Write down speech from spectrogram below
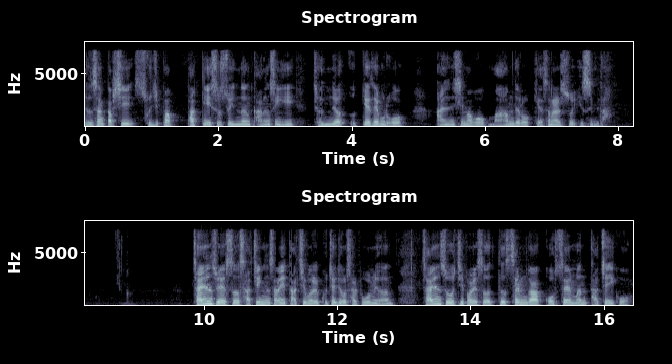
연산값이 수집합 밖에 있을 수 있는 가능성이 전혀 없게 되므로 안심하고 마음대로 계산할 수 있습니다. 자연수에서 사칙연산의 닫힘을 구체적으로 살펴보면 자연수 집합에서 덧셈과 곱셈은 닫혀 있고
